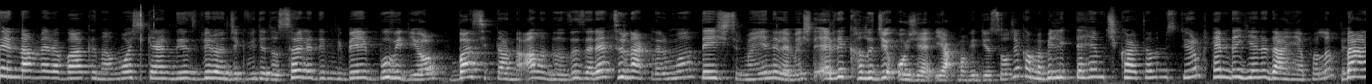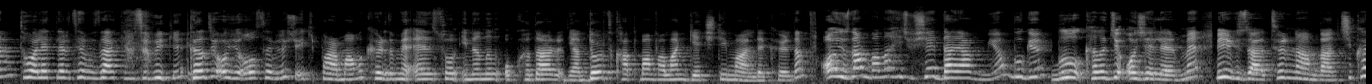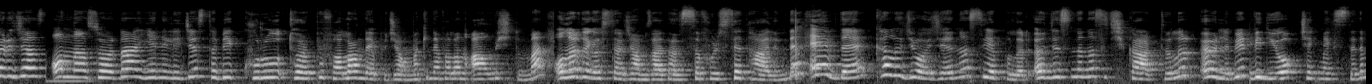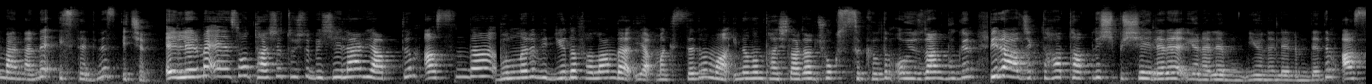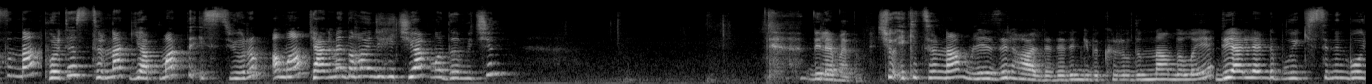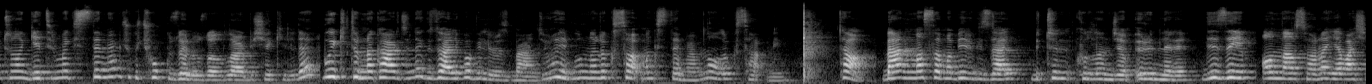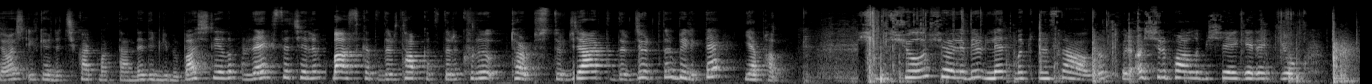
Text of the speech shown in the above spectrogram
Yeniden merhaba kanalıma hoş geldiniz. Bir önceki videoda söylediğim gibi bu video başlıktan da anladığınız üzere tırnaklarımı değiştirme, yenileme, işte evde kalıcı oje yapma videosu olacak ama birlikte hem çıkartalım istiyorum hem de yeniden yapalım. Ben tuvaletleri temizlerken tabii ki kalıcı oje olsa bile şu iki parmağımı kırdım ve en son inanın o kadar yani dört katman falan geçtiğim halde kırdım. O yüzden bana hiçbir şey dayanmıyor. Bugün bu kalıcı ojelerimi bir güzel tırnağımdan çıkaracağız. Ondan sonra da yenileyeceğiz. Tabii kuru törpü falan da yapacağım. Makine falan almıştım ben. Onları da göstereceğim zaten size full set halinde. Evde kalıcı oje nasıl yapılır? Öncesinde nasıl çıkartılır? Öyle bir video çekmek istedim. Benden de istediğiniz için. Ellerime en son taşlı tuşlu bir şeyler yaptım. Aslında bunları videoda falan da yapmak istedim ama inanın taşlardan çok sıkıldım. O yüzden bugün birazcık daha tatlış bir şeylere yönelelim, yönelelim dedim. Aslında protez tırnak yapmak da istiyorum ama kendime daha önce hiç yapmadığım için bilemedim. Şu iki tırnağım rezil halde dediğim gibi kırıldığından dolayı. Diğerlerini de bu ikisinin boyutuna getirmek istemiyorum çünkü çok güzel uzadılar bir şekilde. Bu iki tırnak haricinde güzel yapabiliriz bence. Hayır bunları kısaltmak istemiyorum. Ne olur kısaltmayayım. Tamam. Ben masama bir güzel bütün kullanacağım ürünleri dizeyim. Ondan sonra yavaş yavaş ilk önce çıkartmaktan dediğim gibi başlayalım. Renk seçelim. Bas katıdır, tap katıdır, kuru törpüstür, cartıdır, cırttır birlikte yapalım. Şimdi şu şöyle bir led makinesi aldım. Böyle aşırı pahalı bir şeye gerek yok.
